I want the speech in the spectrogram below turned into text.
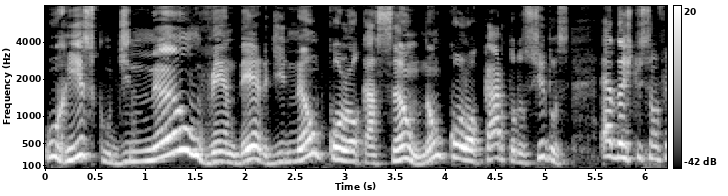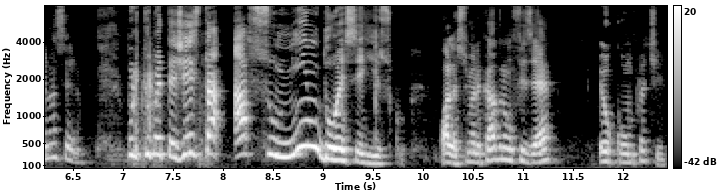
o risco de não vender, de não colocação, não colocar todos os títulos, é da instituição financeira. Porque o BTG está assumindo esse risco. Olha, se o mercado não fizer, eu compro a ti.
